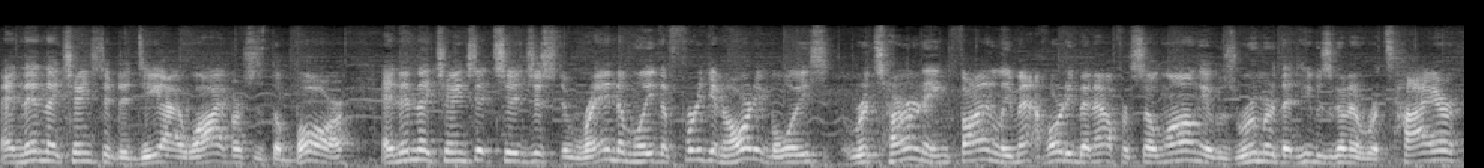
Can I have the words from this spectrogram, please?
and then they changed it to DIY versus the Bar, and then they changed it to just randomly the freaking Hardy Boys returning. Finally, Matt Hardy been out for so long, it was rumored that he was going to retire,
